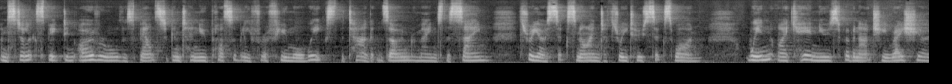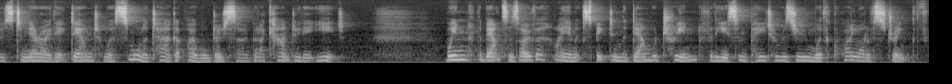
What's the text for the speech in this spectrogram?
I'm still expecting overall this bounce to continue possibly for a few more weeks. The target zone remains the same, 3069 to 3261. When I can use Fibonacci ratios to narrow that down to a smaller target, I will do so, but I can't do that yet. When the bounce is over, I am expecting the downward trend for the S&P to resume with quite a lot of strength.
